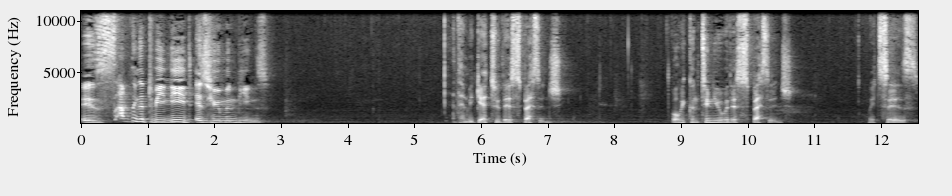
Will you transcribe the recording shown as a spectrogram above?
is something that we need as human beings. And then we get to this passage, or we continue with this passage which says,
